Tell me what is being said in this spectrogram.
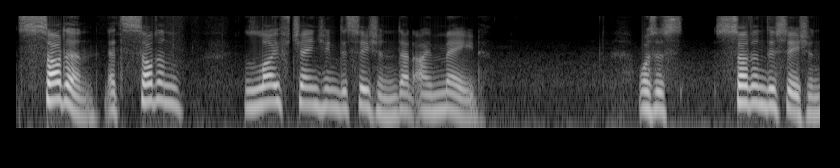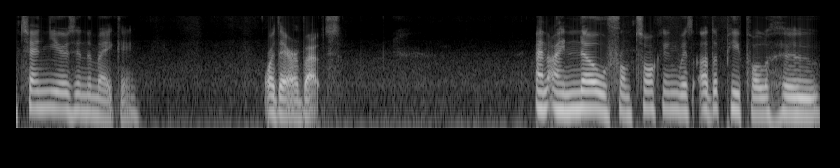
sudden, that sudden life-changing decision that I made was a sudden decision 10 years in the making or thereabouts. And I know from talking with other people who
